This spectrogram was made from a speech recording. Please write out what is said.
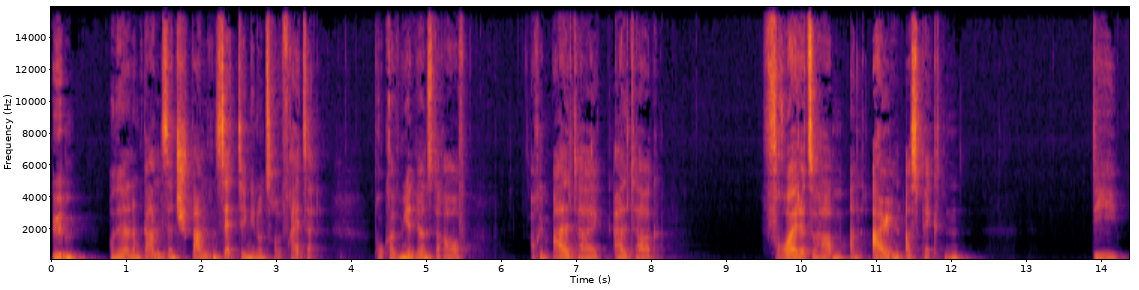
üben und in einem ganz entspannten Setting in unserer Freizeit, programmieren wir uns darauf, auch im Alltag, Alltag Freude zu haben an allen Aspekten, die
